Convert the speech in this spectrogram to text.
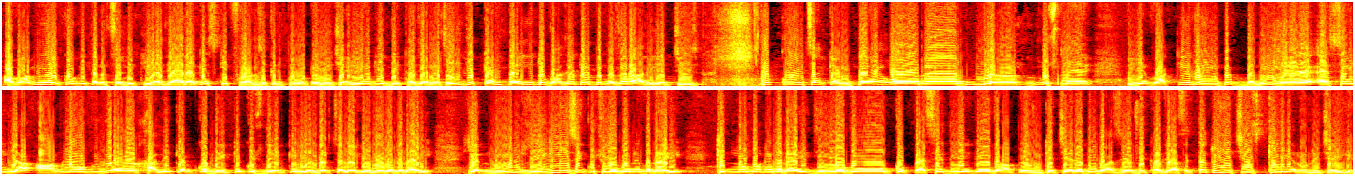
عوامی حلقوں کی طرف سے بھی کیا جا رہا ہے کہ اس کی فرانزک رپورٹ ہونی چاہیے اور یہ دیکھا جانا چاہیے۔ جو کیمپ ہے، یہ تو واضح طور پہ نظر آ رہی ہے چیز۔ وہ کون سا کیمپ ہے اور اس میں یہ واقعی وہیں پہ بنی ہے ایسے یا عام لوگ خالی کیمپ کو دیکھ کے کچھ دیر کے لیے اندر چلے گئے، انہوں نے بنائی یا نون لیگ میں سے کچھ لوگوں نے بنائی، کن لوگوں نے بنائی جن لوگوں کو پیسے دیے گئے، وہاں پہ ان کے چہرے بھی واضح دیکھا جا سکتا ہے، تو یہ چیز کلیئر ہونی چاہیے۔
